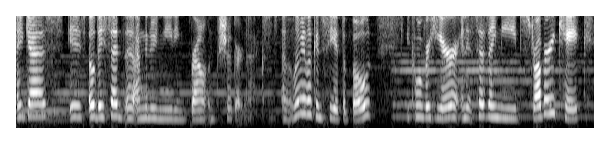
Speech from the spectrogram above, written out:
I guess, is oh they said that I'm gonna be needing brown sugar next. Uh, let me look and see at the boat. You come over here and it says I need strawberry cake,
